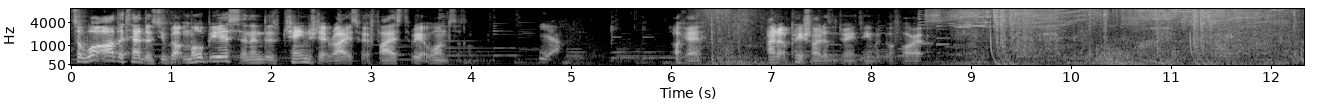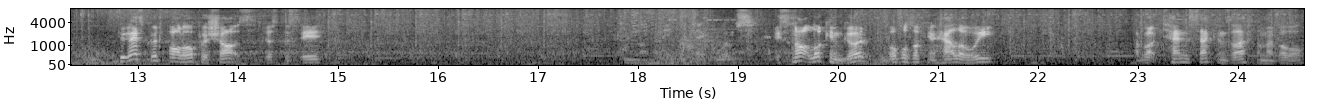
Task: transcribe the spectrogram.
So what are the tethers? You've got Mobius and then they've changed it, right? So it fires three at once or something. Yeah. Okay. I'm not pretty sure it doesn't do anything, but go for it. You guys could follow up with shots just to see. To. It's not looking good. The bubble's looking hella weak. I've got 10 seconds left on my bubble.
